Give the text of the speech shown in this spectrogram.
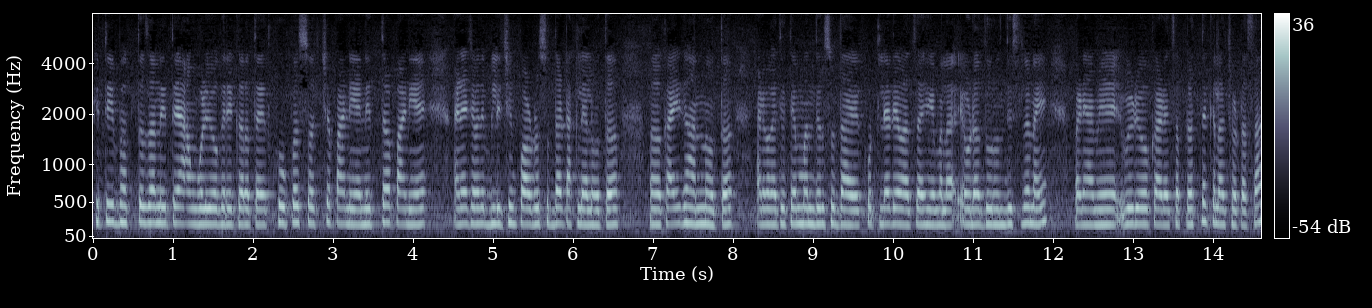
किती भक्तजण इथे आंघोळी वगैरे करत आहेत. खूपच स्वच्छ पाणी आहे नितळ पाणी आहे. आणि याच्यामध्ये ब्लिचिंग पावडरसुद्धा टाकलेलं होतं. काही घाण नव्हतं. आणि बघा तिथे मंदिरसुद्धा आहे. कुठल्या देवाचं आहे हे मला एवढं दुरून दिसलं नाही. पण आम्ही व्हिडिओ काढायचा प्रयत्न केला छोटासा.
